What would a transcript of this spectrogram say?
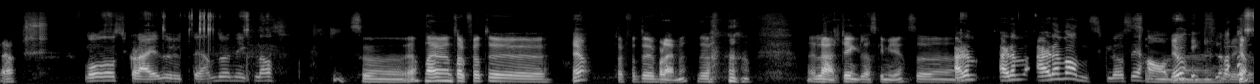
ja. Nå sklei du ut igjen, du, Niklas. Så ja, nei, men takk for at du Ja. Takk for at du ble med. Du, jeg lærte egentlig ganske mye. Så Er det, er det, er det vanskelig å si ha det, Niklas?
